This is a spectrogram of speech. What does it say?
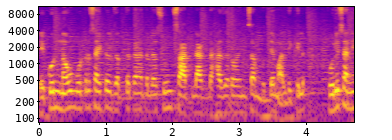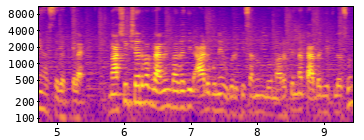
एकूण नऊ मोटरसायकल जप्त करण्यात आल्या असून सात लाख दहा हजार रुपयांचा मुद्देमाल देखील पोलिसांनी हस्तगत केलाय. नाशिक शहर व ग्रामीण भागातील आठ गुन्हे उघडकीस आणून दोन आरोपींना ताब्यात घेतलं असून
